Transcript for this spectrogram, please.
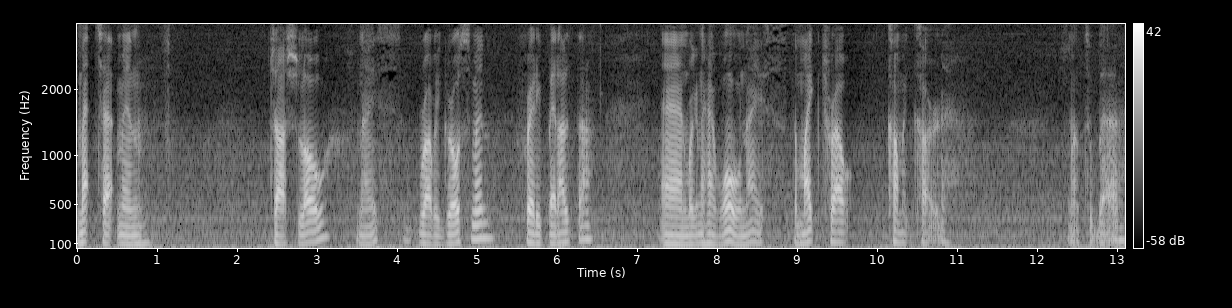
Matt Chapman. Josh Lowe, nice. Robbie Grossman, Freddy Peralta, and we're gonna have whoa, nice. The Mike Trout comic card, not too bad.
